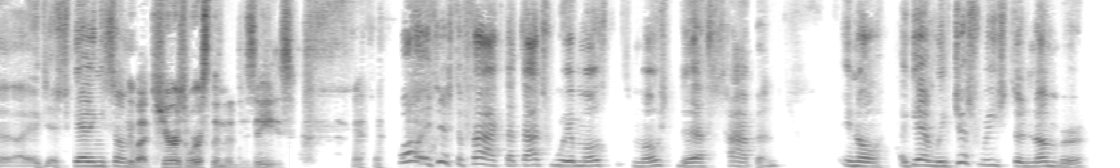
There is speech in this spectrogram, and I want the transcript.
uh, just getting some. About cures worse than the disease. well, it's just the fact that that's where most most deaths happen. You know, again, we've just reached a number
